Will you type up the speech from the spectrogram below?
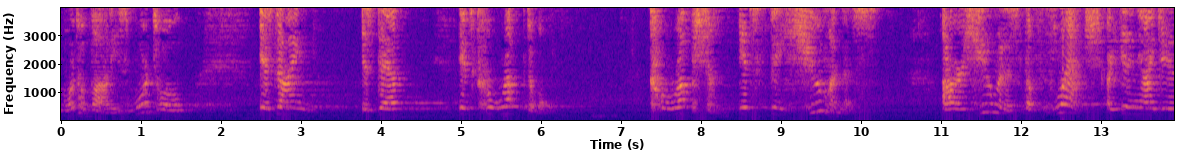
Mortal bodies. Mortal is dying, is death. It's corruptible. Corruption. It's the humanness our humanness, the flesh. Are you getting the idea?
